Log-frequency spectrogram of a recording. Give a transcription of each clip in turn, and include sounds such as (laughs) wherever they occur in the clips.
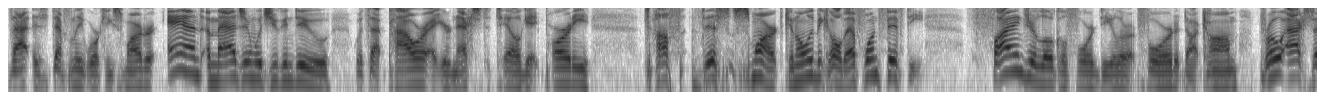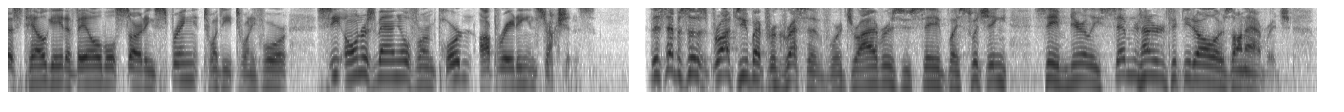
That is definitely working smarter. And imagine what you can do with that power at your next tailgate party. Tough This Smart can only be called F 150. Find your local Ford dealer at Ford.com. Pro Access Tailgate available starting spring 2024. See Owner's Manual for important operating instructions. This episode is brought to you by Progressive, where drivers who save by switching save nearly $750 on average.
